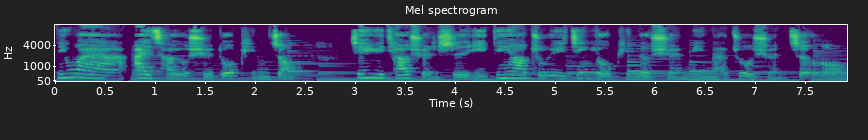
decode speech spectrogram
另外啊，艾草有许多品种，建议挑选时一定要注意精油瓶的学名来做选择哦。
